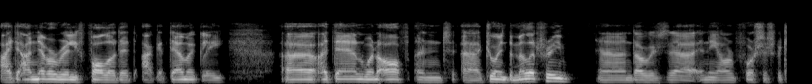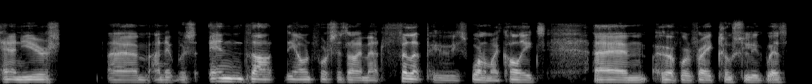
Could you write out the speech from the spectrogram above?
I, I never really followed it academically. Uh, I then went off and uh, joined the military, and I was uh, in the armed forces for ten years. Um, and it was in that the armed forces that I met Philip, who is one of my colleagues, um, who I've worked very closely with,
